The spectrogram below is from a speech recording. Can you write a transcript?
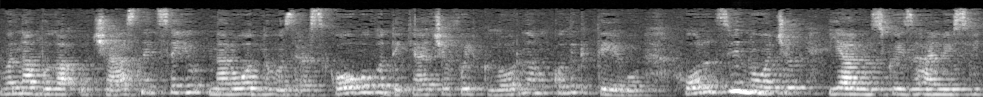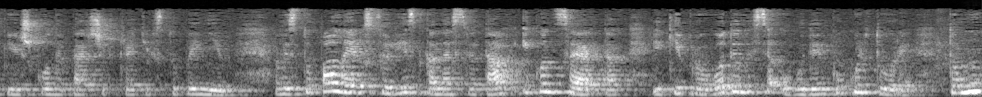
вона була учасницею народного зразкового дитячого фольклорного колективу хору дзвіночок Явницької загальної освітньої школи перших третіх ступенів. Виступала як солістка на святах і концертах, які проводилися у будинку культури. Тому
